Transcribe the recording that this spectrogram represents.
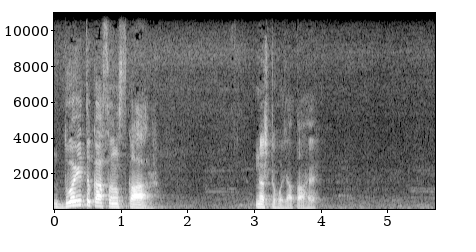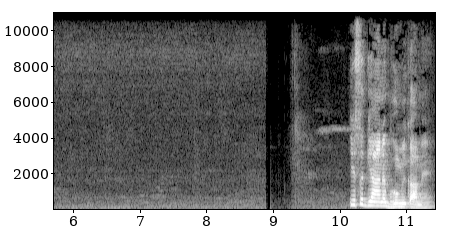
द्वैत का संस्कार नष्ट हो जाता है। इस ज्ञान भूमिका में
